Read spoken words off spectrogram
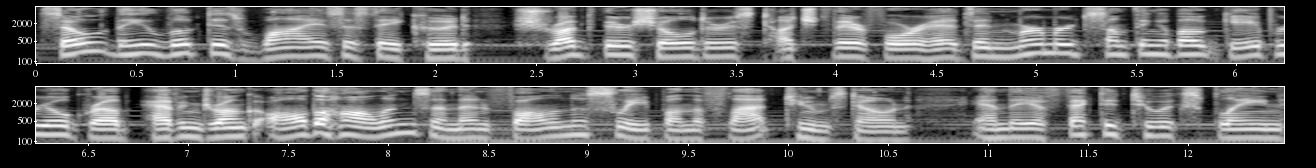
So they looked as wise as they could, shrugged their shoulders, touched their foreheads, and murmured something about Gabriel Grubb having drunk all the Hollands and then fallen asleep on the flat tombstone, and they affected to explain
